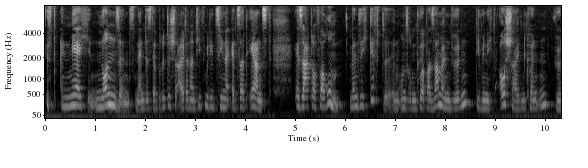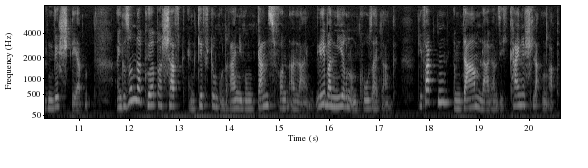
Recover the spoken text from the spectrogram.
ist ein Märchen, Nonsens, nennt es der britische Alternativmediziner Edzard Ernst. Er sagt auch warum. Wenn sich Gifte in unserem Körper sammeln würden, die wir nicht ausscheiden könnten, würden wir sterben. Ein gesunder Körper schafft Entgiftung und Reinigung ganz von allein. Leber, Nieren und Co. sei Dank. Die Fakten, im Darm lagern sich keine Schlacken ab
